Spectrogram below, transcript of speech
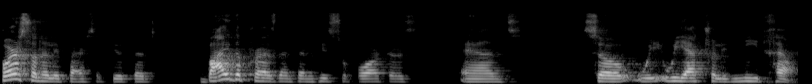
personally persecuted by the president and his supporters. And so we, we actually need help.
